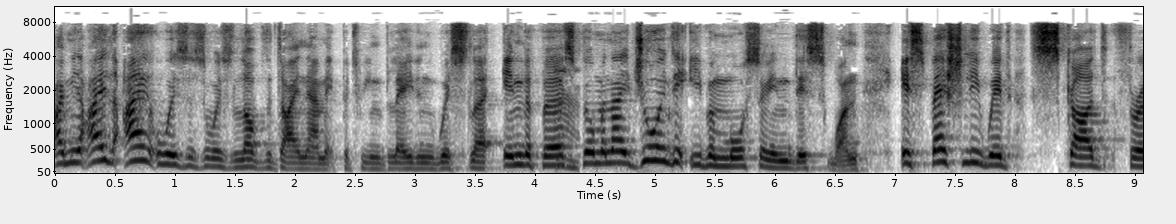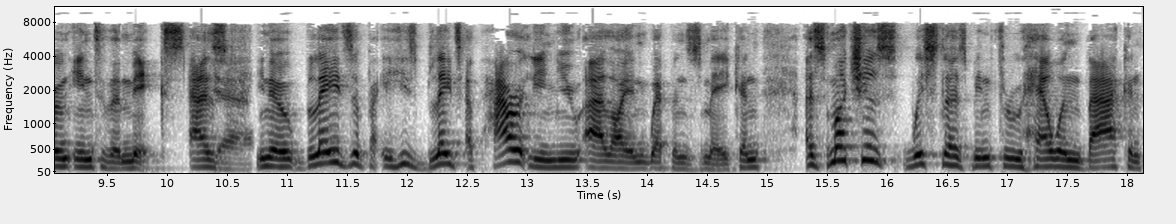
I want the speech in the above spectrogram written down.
I mean, I I always has always loved the dynamic between Blade and Whistler in the first yeah. film, and I joined it even more so in this one, especially with Scud thrown into the mix. As yeah. you know, Blade's he's Blade's apparently new ally in weapons make, and as much as Whistler has been through hell and back, and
